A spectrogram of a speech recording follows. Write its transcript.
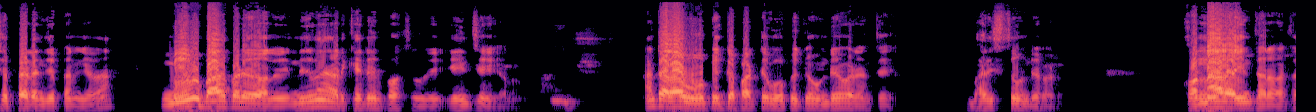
చెప్పాడని చెప్పాను కదా మేము బాధపడేవాళ్ళు. నిజమే వాడి కెరీర్ పోతుంది ఏం చేయగలం? అంటే అలా ఓపికగా పట్టి ఓపికగా ఉండేవాడు అంతే. భరిస్తూ ఉండేవాడు. కొన్నాళ్ళు అయిన తర్వాత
